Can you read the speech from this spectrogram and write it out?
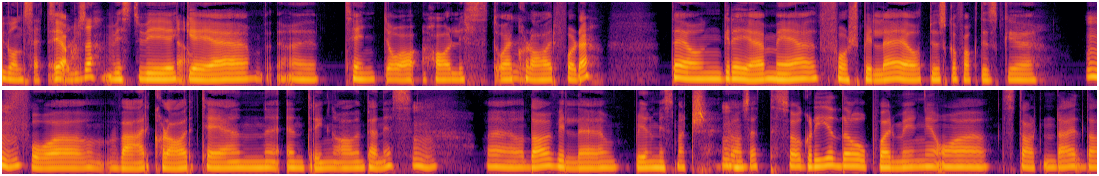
Uansett størrelse. Ja, hvis vi ikke er eh, tent og har lyst og er klar for det. Det er jo en greie med vorspielet, er at du skal faktisk Mm. få være klar til en entring av en penis. Mm. Eh, Og da vil det bli en mismatch Mm. uansett. Så glid og oppvarming og starten der, da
